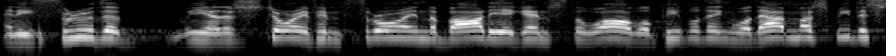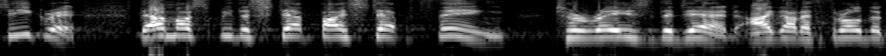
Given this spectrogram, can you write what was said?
And he threw the, you know, a story of him throwing the body against the wall. Well, people think, well, that must be the secret. That must be the step by step thing to raise the dead. I got to throw the,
